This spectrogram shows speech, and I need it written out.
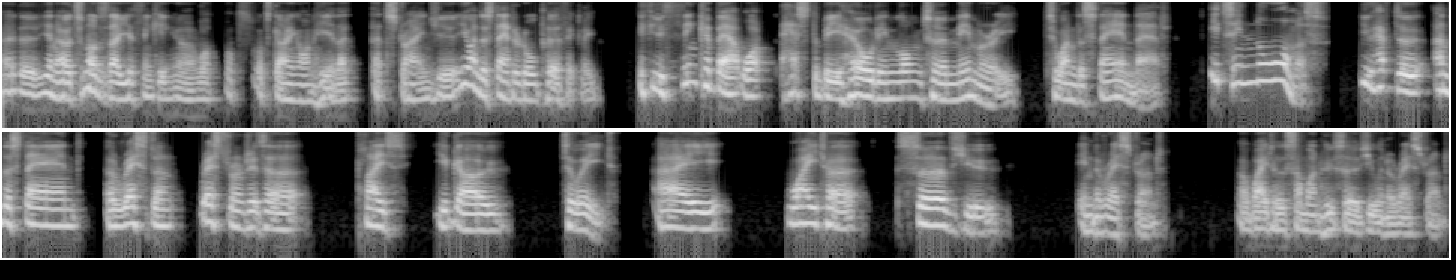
Uh, you know, it's not as though you're thinking, oh, what, what's what's going on here? That that's strange. You, you understand it all perfectly. If you think about what has to be held in long-term memory to understand that, it's enormous. You have to understand a restaurant. Restaurant is a place you go to eat. A waiter serves you in the restaurant. A waiter is someone who serves you in a restaurant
